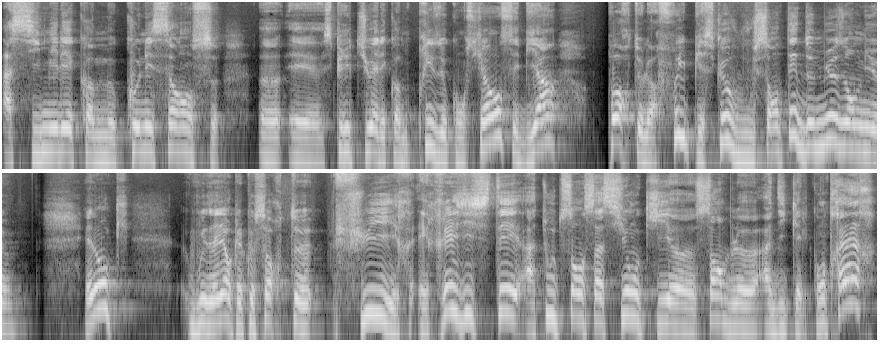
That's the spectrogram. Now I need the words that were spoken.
assimilé comme connaissance euh, et spirituelle et comme prise de conscience, eh bien, porte leurs fruits puisque vous vous sentez de mieux en mieux. Et donc, vous allez en quelque sorte fuir et résister à toute sensation qui euh, semble indiquer le contraire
